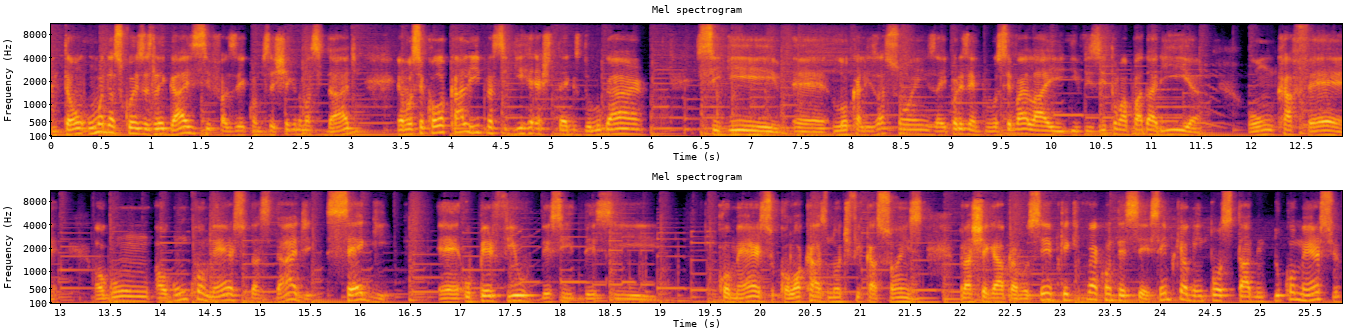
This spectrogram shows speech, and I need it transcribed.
Então, uma das coisas legais de se fazer quando você chega numa cidade é você colocar ali para seguir hashtags do lugar, seguir é, localizações. Aí, por exemplo, você vai lá e, e, visita uma padaria ou um café, algum, algum comércio da cidade, segue é, o perfil desse, desse comércio, coloca as notificações para chegar para você, porque o que vai acontecer? Sempre que alguém postar dentro do comércio,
